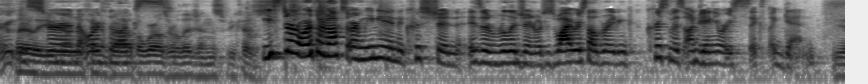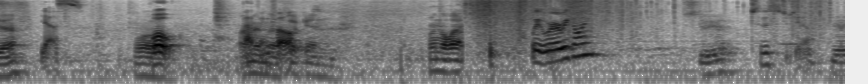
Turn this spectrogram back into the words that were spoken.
or Clearly, Eastern you know nothing about Orthodox. the world's religions because Eastern Orthodox Armenian Christian is a religion, which is why we're celebrating Christmas on January 6th again. yeah. Yes. Whoa. Whoa. I'm in thing the fell. fucking. We're in the last Wait, where are we going? studio. To the studio. Yeah.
